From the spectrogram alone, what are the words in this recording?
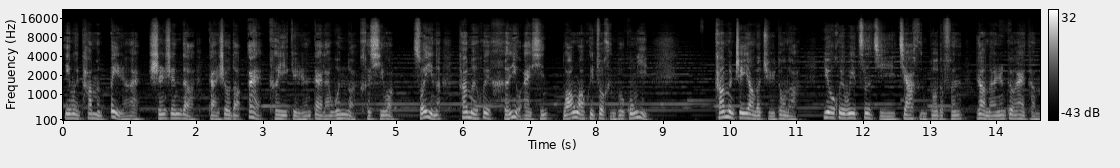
因为她们被人爱，深深的感受到爱可以给人带来温暖和希望，所以呢，他们会很有爱心，往往会做很多公益。他们这样的举动呢，又会为自己加很多的分，让男人更爱他们。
